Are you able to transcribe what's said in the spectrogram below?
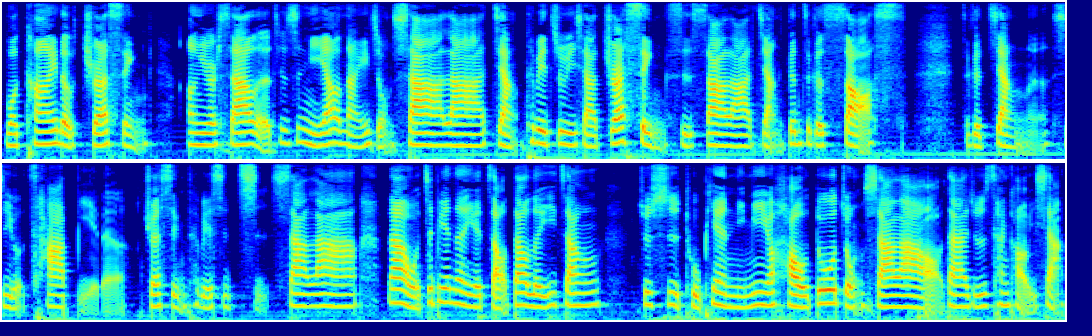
What kind of dressing? On your salad，就是你要哪一种沙拉酱，特别注意一下，dressing 是沙拉酱，跟这个 sauce 这个酱呢是有差别的。dressing 特别是指沙拉。那我这边呢也找到了一张，就是图片里面有好多种沙拉哦，大家就是参考一下。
